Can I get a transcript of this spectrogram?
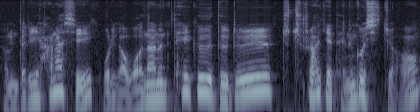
여러분들이 하나씩 우리가 원하는 태그들을 추출을 하게 되는 것이죠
